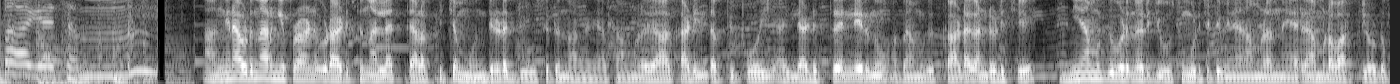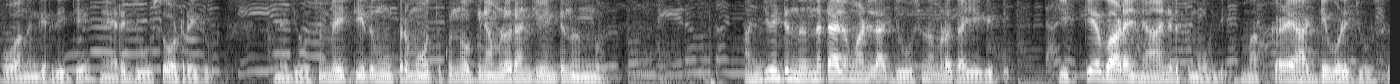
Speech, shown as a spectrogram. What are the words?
മനപായസം അങ്ങനെ അവിടെ നിന്ന് ഇറങ്ങിയപ്പോഴാണ് ഇവിടെ അടുത്ത് നല്ല തിളപ്പിച്ച മുന്തിരിയുടെ ജ്യൂസ് ഇട്ടെന്ന് പറഞ്ഞത്. അപ്പോൾ നമ്മൾ ആ കടയും തപ്പിപ്പോയി. അതിന്റെ അടുത്ത് തന്നെ ഇരുന്നു അപ്പോൾ നമുക്ക് കട കണ്ടുപിടിച്ച് ഇനി നമുക്ക് ഇവിടുന്ന് ഒരു ജ്യൂസും കുടിച്ചിട്ട് പിന്നെ നമ്മൾ നേരെ നമ്മുടെ വർക്കിലോട്ട് പോകാമെന്നും കരുതിയിട്ട് നേരെ ജ്യൂസ് ഓർഡർ ചെയ്തു. പിന്നെ ജ്യൂസും വെയിറ്റ് ചെയ്ത് മൂപ്പര മുഖത്തേക്കും നോക്കി നമ്മൾ ഒരു അഞ്ച് മിനിറ്റ് നിന്നു. അഞ്ച് മിനിറ്റ് നിന്നിട്ടാലും വേണ്ടില്ല ജ്യൂസ് നമ്മുടെ കയ്യിൽ കിട്ടി. കിട്ടിയ പാടെ ഞാനെടുത്ത് മോന്തി. മക്കളെ അടിപൊളി ജ്യൂസ്.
